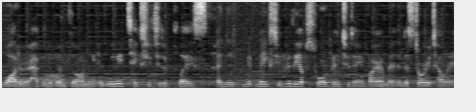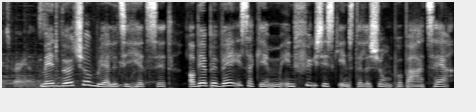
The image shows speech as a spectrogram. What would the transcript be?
water, having the wind blowing, it really takes you to the place and it makes you really absorb into the environment and the storytelling experience. Med et virtual reality headset og ved at bevæge sig gennem en fysisk installation på bare tær,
